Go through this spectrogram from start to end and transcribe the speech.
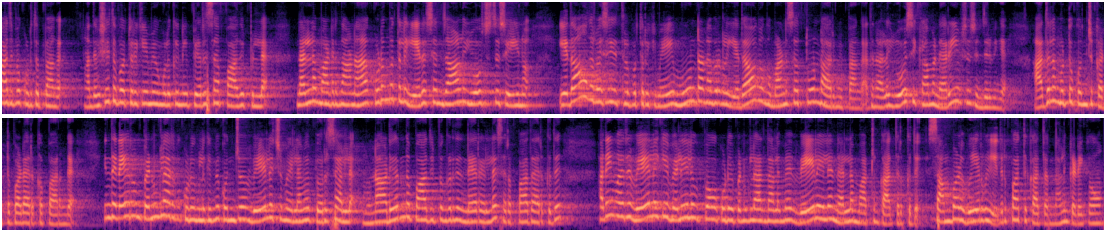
பாதிப்பை கொடுத்துருப்பாங்க. அந்த விஷயத்தை பொறுத்த வரைக்குமே உங்களுக்கு நீ பெருசாக பாதிப்பில்லை நல்ல மாற்றம் தான்? ஆனால் குடும்பத்தில் எதை செஞ்சாலும் யோசித்து செய்யணும். ஏதாவது ஒரு விஷயத்தில் பொறுத்த வரைக்குமே மூன்றாம் நபர்கள் ஏதாவது உங்கள் மனசை தூண்ட ஆரம்பிப்பாங்க. அதனால் யோசிக்காமல் நிறைய விஷயம் செஞ்சுருவீங்க. அதில் மட்டும் கொஞ்சம் கட்டுப்பாடாக இருக்க பாருங்கள் இந்த நேரம் பெண்களாக இருக்கக்கூடியவங்களுக்குமே கொஞ்சம் வேலை சுமை எல்லாமே பெருசாக இல்லை. முன்னாடி இருந்த பாதிப்புங்கிறது இந்த நேரம் இல்லை சிறப்பாக தான் இருக்குது. அதே மாதிரி வேலைக்கு வெளியில் போகக்கூடிய பெண்களாக இருந்தாலுமே வேலையில் நல்ல மாற்றம் காத்திருக்குது. சம்பள உயர்வு எதிர்பார்த்து காத்திருந்தாலும் கிடைக்கும்.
